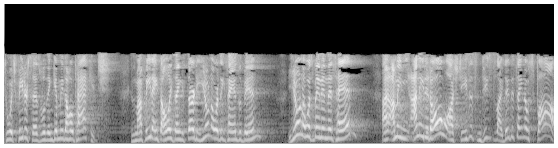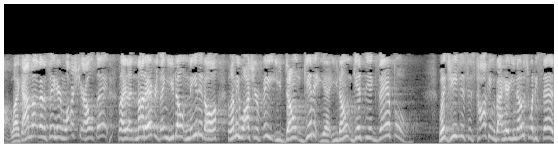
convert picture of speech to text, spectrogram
To which Peter says, Well, then give me the whole package. Because my feet ain't the only thing that's dirty. You don't know where these hands have been. You don't know what's been in this head. I, I mean, I need it all washed, Jesus. And Jesus is like, dude, this ain't no spa. Like, I'm not going to sit here and wash your whole thing. Like, not everything. You don't need it all. Let me wash your feet. You don't get it yet. You don't get the example. What Jesus is talking about here, you notice what he says.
